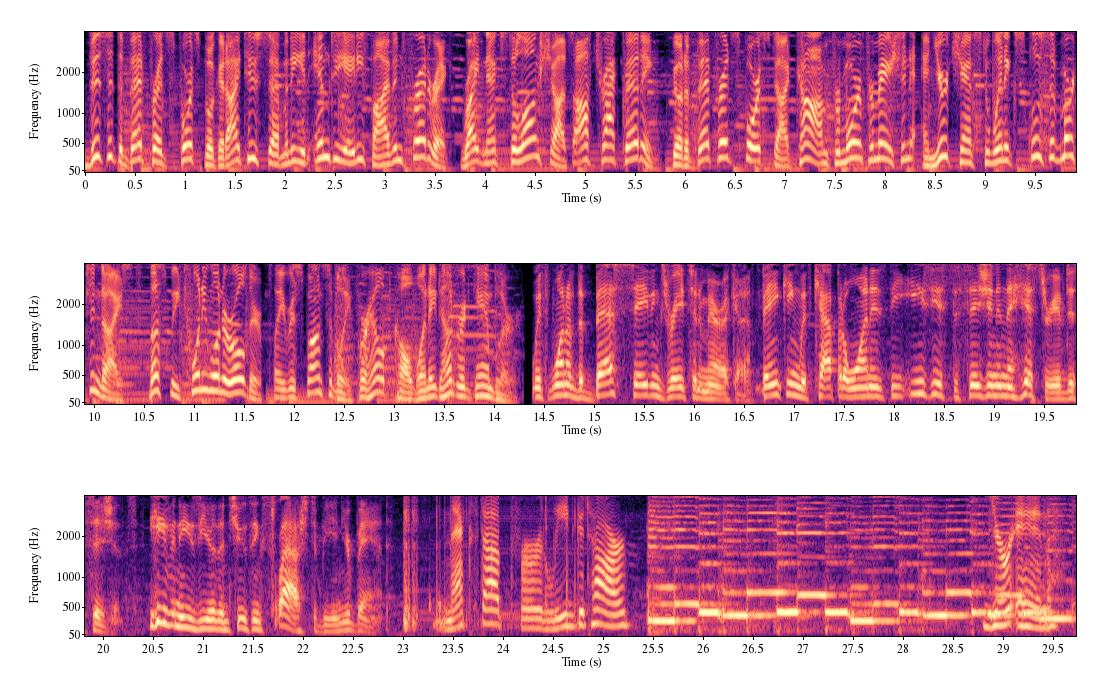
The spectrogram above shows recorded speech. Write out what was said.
Visit the Betfred Sportsbook at I-270 and MD-85 in Frederick, right next to Longshots off-track betting. Go to betfredsports.com for more information and your chance to win exclusive merchandise. Must be 21 or older. Play responsibly. For help, call 1-800-GAMBLER. With one of the best savings rates in America, banking with Capital One is the easiest decision in the history of decisions. Even easier than choosing Slash to be in your band. Next up for lead guitar. You're in.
